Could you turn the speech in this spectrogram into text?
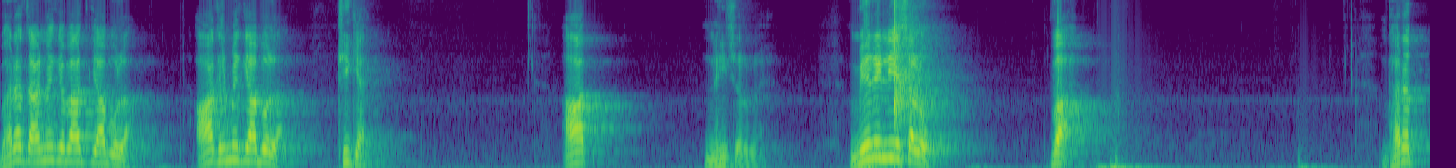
भरत आने के बाद क्या बोला? आखिर में क्या बोला? ठीक है। आप नहीं चल रहे मेरे लिए चलो। वाह। भरत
